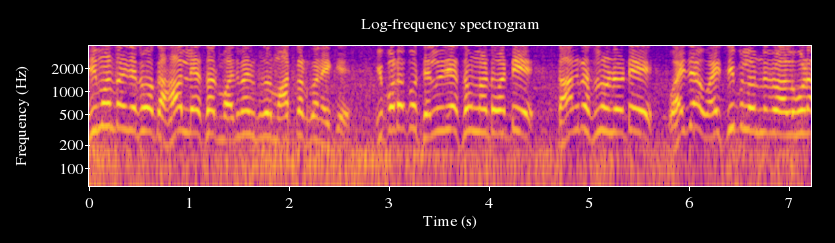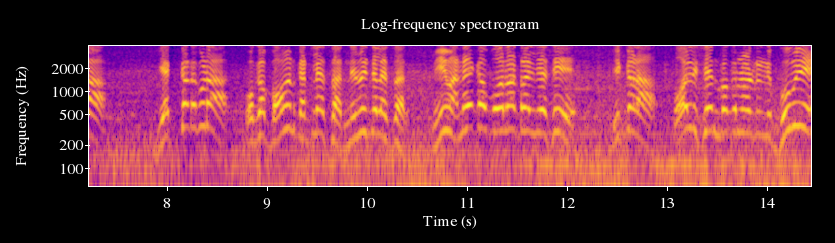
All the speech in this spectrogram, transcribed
సీమంతం చేసి ఒక హాల్ లేదు సార్ పది మంది కూర్చొని మాట్లాడుకోనేకి. ఇప్పటికు తెలుగుదేశంలో ఉన్నటువంటి కాంగ్రెస్లో ఉన్నటువంటి వైజాగ్ వైసీపీలో ఉన్న వాళ్ళు కూడా ఎక్కడ కూడా ఒక భవన్ కట్టలేదు సార్ నిర్మించలేదు సార్. మేము అనేక పోరాటాలు చేసి ఇక్కడ పోలీస్ స్టేషన్ పక్కన ఉన్నటువంటి భూమిని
